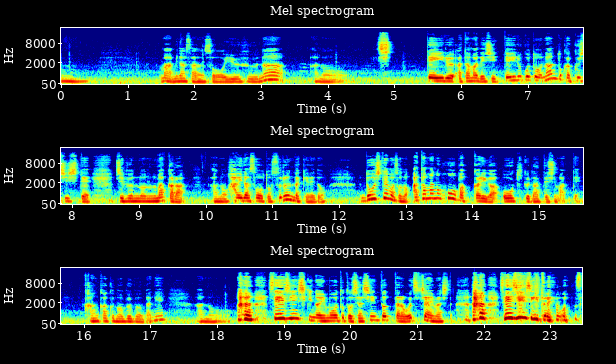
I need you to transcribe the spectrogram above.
うん、まあ皆さんそういうふうなあの知っている頭で知っていることを何とか駆使して自分の沼からあの這い出そうとするんだけれどどうしてもその頭の方ばっかりが大きくなってしまって感覚の部分がねあの、成人式の妹と写真撮ったら落ちちゃいました。成人式の妹さ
